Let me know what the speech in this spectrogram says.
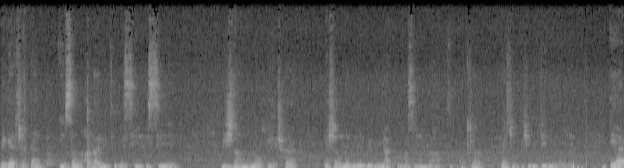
ve gerçekten insanın adaleti ve sevgisinin, vicdanının ortaya çıkarak yaşanılabilir bir dünya kurmasının rahatça gerçekleşebileceğine inanıyorum. Eğer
